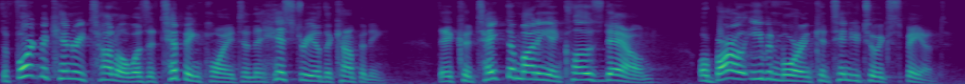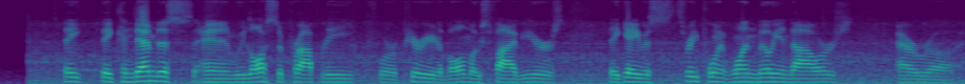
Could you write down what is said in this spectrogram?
The Fort McHenry Tunnel was a tipping point in the history of the company. They could take the money and close down, or borrow even more and continue to expand. They, they condemned us and we lost the property for a period of almost five years. They gave us $3.1 million. Our, uh,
